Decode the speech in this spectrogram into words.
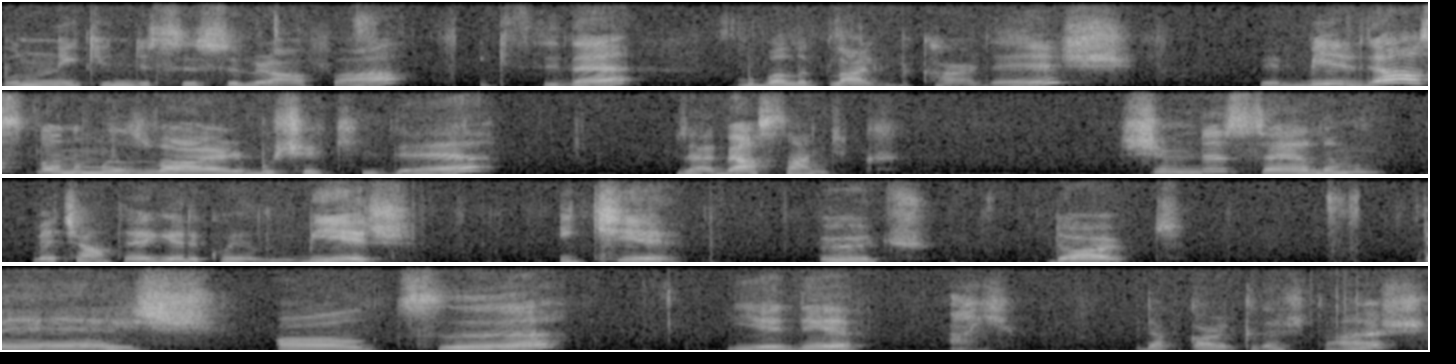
Bunun ikincisi zürafa. İkisi de bu balıklar gibi kardeş. Ve bir de aslanımız var bu şekilde. Güzel bir aslancık. Şimdi sayalım ve çantaya geri koyalım. 1, 2, 3, 4, 5, 6, 7. Ay, bir dakika arkadaşlar.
